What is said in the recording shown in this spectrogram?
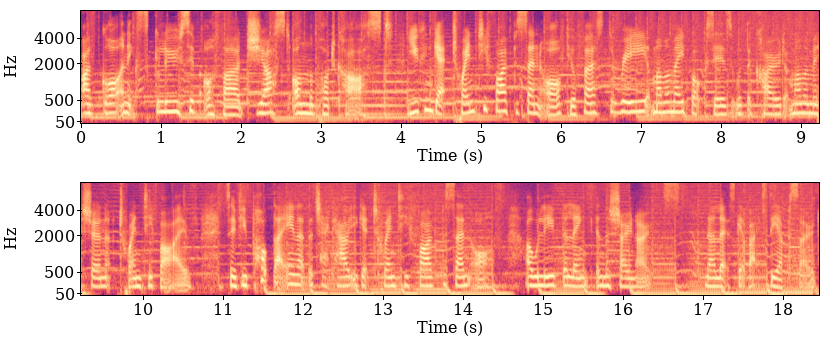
I've got an exclusive offer just on the podcast. You can get 25% off your first three Mama Made boxes with the code Mama Mission 25. So if you pop that in at the checkout, you get 25% off. I will leave the link in the show notes. Now let's get back to the episode.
